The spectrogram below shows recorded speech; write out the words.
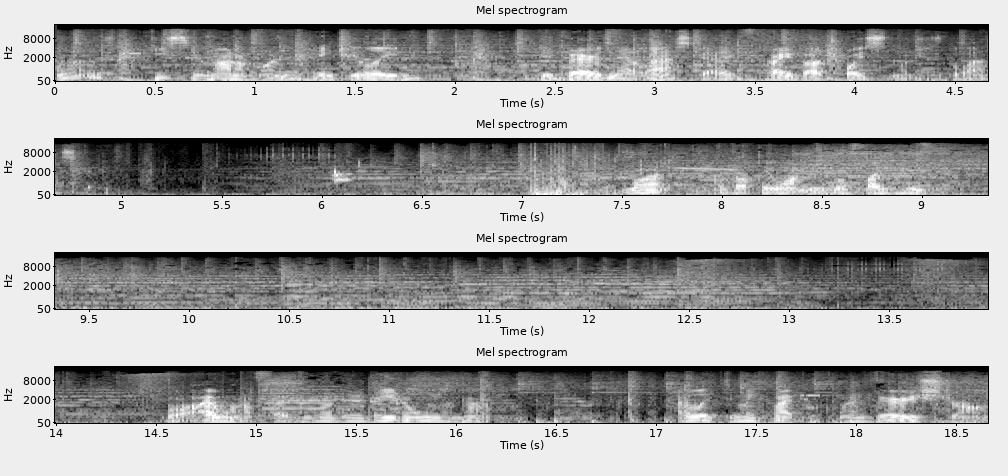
Well, that's a decent amount of money. Thank you, lady. Did better than that last guy. Probably about twice as much as the last guy. What? I thought they want me to go fight him. Well, I want to fight him whether they don't or not. I like to make my Pokemon very strong.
